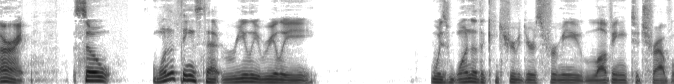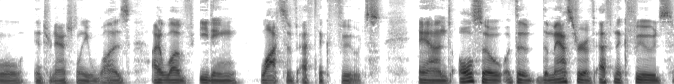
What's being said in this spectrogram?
All right. So, one of the things that really, really was one of the contributors for me loving to travel internationally was I love eating lots of ethnic foods. And also the the master of ethnic foods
